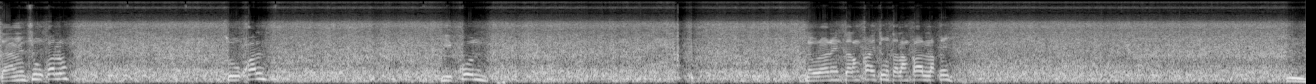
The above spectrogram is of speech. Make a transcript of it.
Daming sukal oh. Sukal. Hipon. Nawala na yung talangka. Ito, talangka, laki. Hmm.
